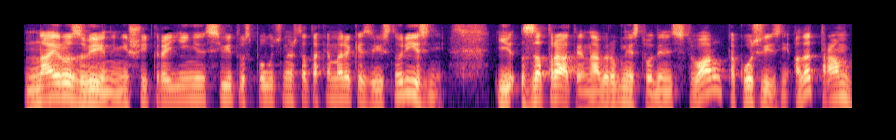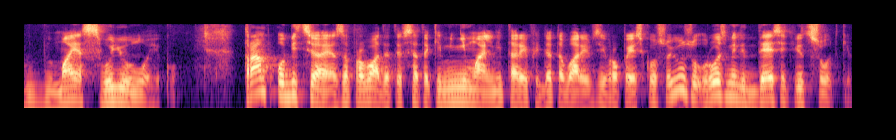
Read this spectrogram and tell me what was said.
найрозвиненішій країні світу, Сполучених Штатах Америки, звісно, різні. І затрати на виробництво одиниць товару також різні. Але Трамп має свою логіку. Трамп обіцяє запровадити все-таки мінімальні тарифи для товарів з Європейського Союзу у розмірі 10%.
